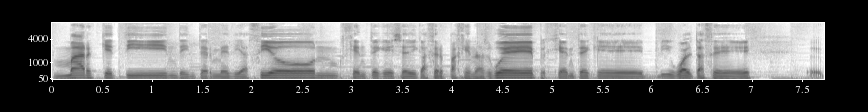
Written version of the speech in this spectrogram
marketing, de intermediación, gente que se dedica a hacer páginas web, gente que igual te hace, eh,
